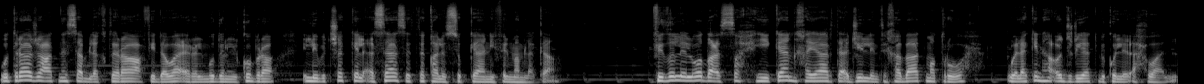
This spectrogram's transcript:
وتراجعت نسب الاقتراع في دوائر المدن الكبرى اللي بتشكل أساس الثقل السكاني في المملكة. في ظل الوضع الصحي كان خيار تأجيل الانتخابات مطروح ولكنها أجريت بكل الأحوال.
